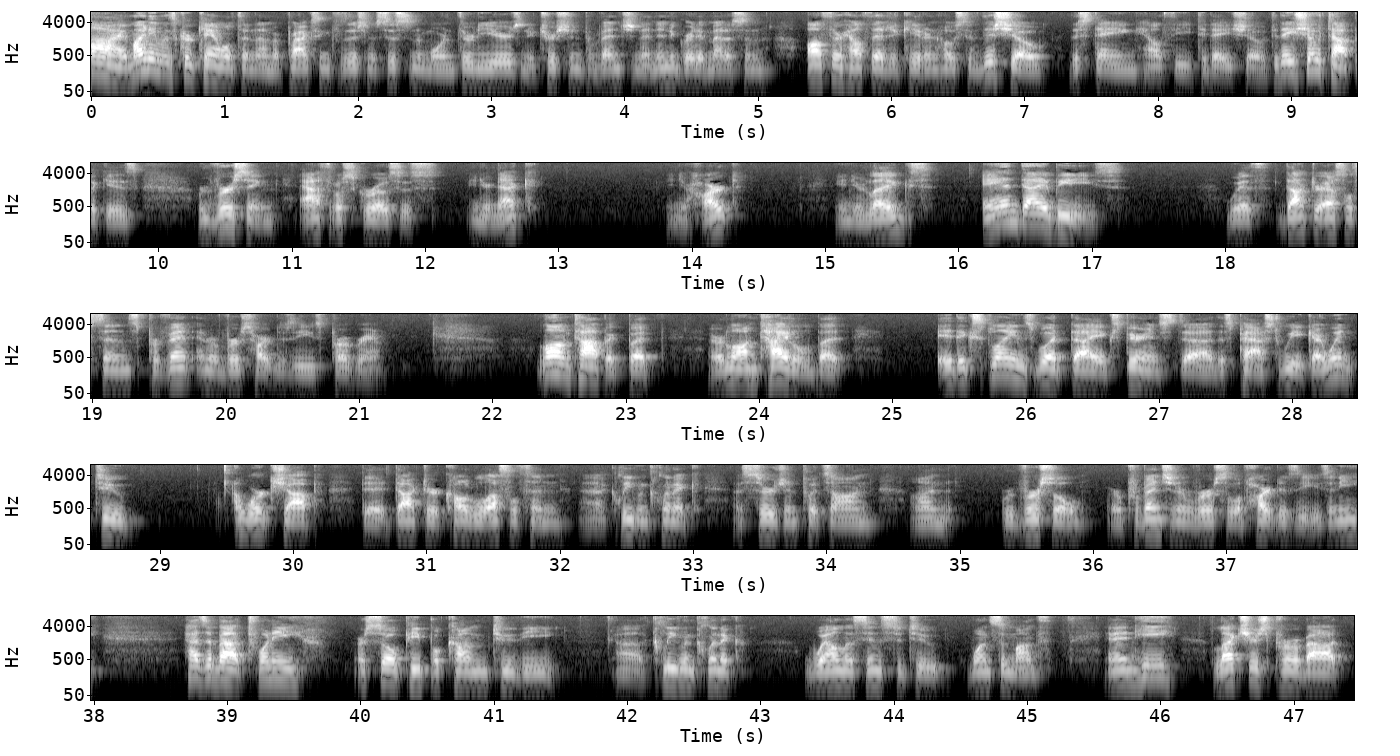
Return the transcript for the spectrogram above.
Hi, my name is Kirk Hamilton. I'm a practicing physician assistant of more than 30 years in nutrition, prevention, and integrative medicine, author, health educator, and host of this show, the Staying Healthy Today Show. Today's show topic is reversing atherosclerosis in your neck, in your heart, in your legs, and diabetes with Dr. Esselstyn's Prevent and Reverse Heart Disease program. Long topic, but or long title, but it explains what I experienced uh, this past week. I went to a workshop that Dr. Caldwell Esselstyn, uh, Cleveland Clinic, a surgeon, puts on on reversal or prevention and reversal of heart disease, and he has about 20 or so people come to the uh, Cleveland Clinic Wellness Institute once a month, and he lectures for about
